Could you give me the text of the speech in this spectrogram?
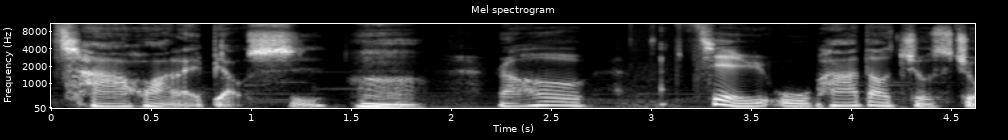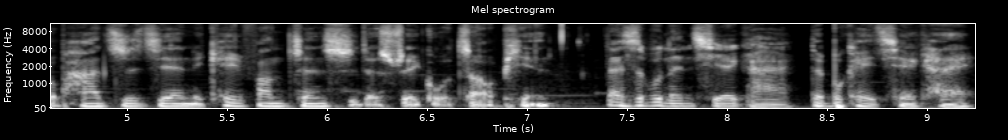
插画来表示。嗯，然后介于五趴到九十九趴之间，你可以放真实的水果照片，但是不能切开。对，不可以切开。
